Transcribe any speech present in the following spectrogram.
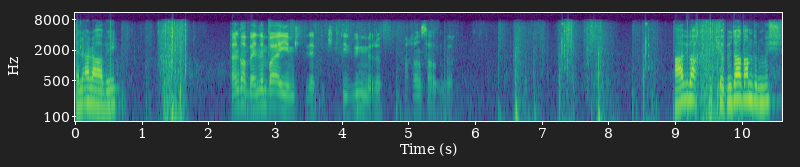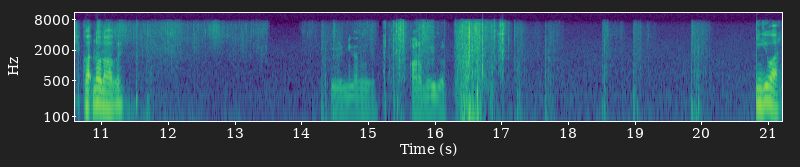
Helal abi. Kanka benden bayağı yemiştiler. İki kişi bilmiyorum. Arkanı saldılar. Abi bak köprüde adam durmuş. Dikkatli ol abi. Görünüyor abi. Arabayı bak. Bilgi var.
